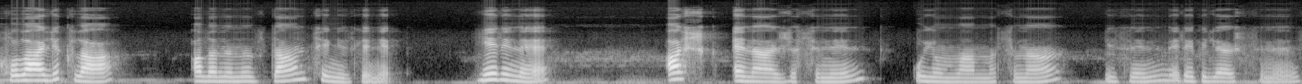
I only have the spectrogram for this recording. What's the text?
kolaylıkla alanınızdan temizlenip yerine aşk enerjisinin uyumlanmasına izin verebilirsiniz.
